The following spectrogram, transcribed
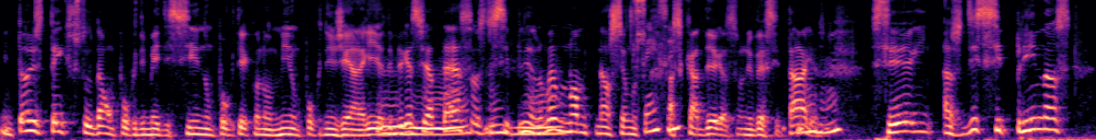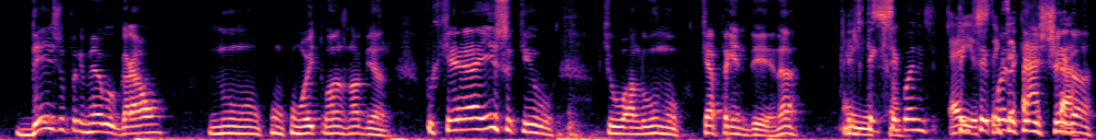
Então eles têm que estudar um pouco de medicina, um pouco de economia, um pouco de engenharia. Deveria ser até essas disciplinas, o mesmo nome que nós temos Sim, sim. as cadeiras universitárias, serem as disciplinas desde o primeiro grau no- com, 8 anos, 9 anos. Porque é isso que o, que o aluno quer aprender, né? É Ele tem que isso. ser coisa, É tem que isso, ser tem que coisa ser que ele chega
